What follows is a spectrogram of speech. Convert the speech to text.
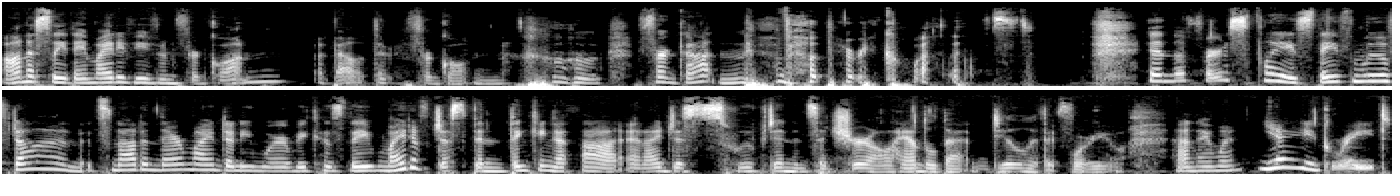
Honestly, they might have even forgotten about the forgotten forgotten about the request. in the first place. They've moved on. It's not in their mind anymore because they might have just been thinking a thought and I just swooped in and said, sure, I'll handle that and deal with it for you. And they went, yay, great.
